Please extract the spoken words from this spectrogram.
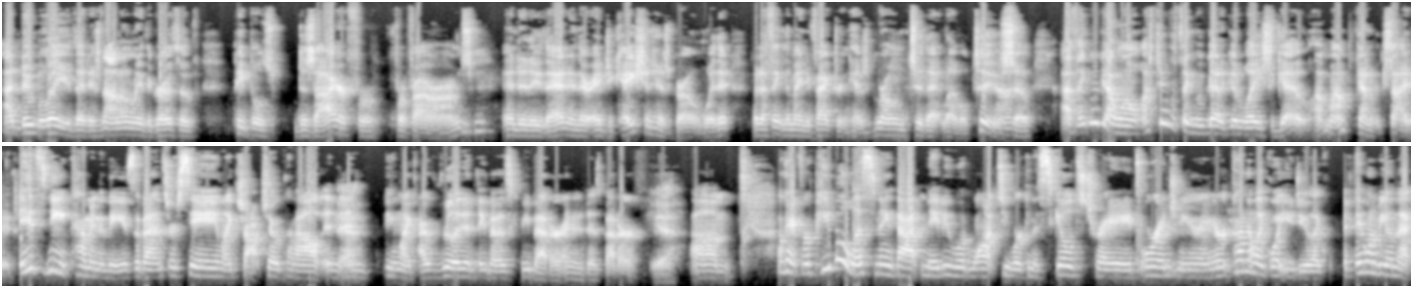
i do believe that it's not only the growth of people's desire for for firearms Mhm. and to do that and their education has grown with it but i think the manufacturing has grown to that level too so i think we've got a long i still think we've got a good ways to go i'm, I'm kind of excited it's neat coming to these events or seeing like Shot Show come out and, Yeah. and being like, I really didn't think that this could be better, and it is better. yeah Um, okay, for people listening that maybe would want to work in the skilled trades or engineering or kind of like what you do, like if they want to be on that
